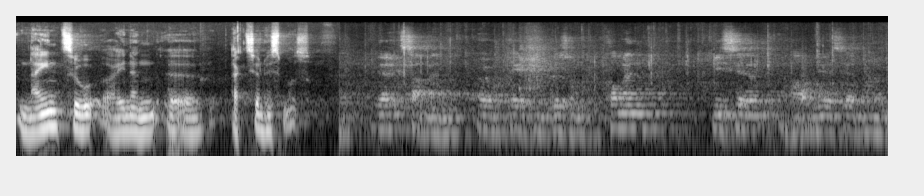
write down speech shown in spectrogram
Nein zu reinen äh, Aktionismus. Wirksamen europäischen Lösungen kommen. Bisher haben wir sehr wohl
